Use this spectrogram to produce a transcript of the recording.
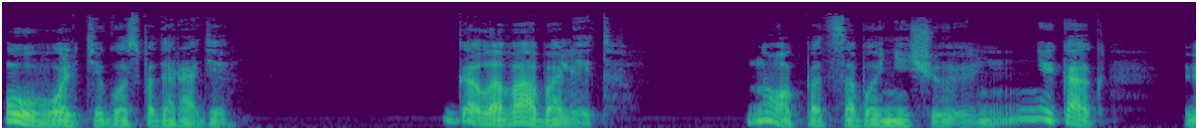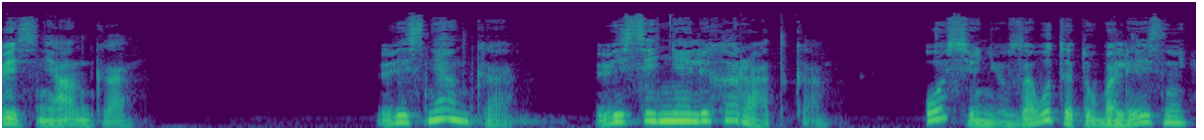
увольте, Господа ради. Голова болит, ног под собой не чую, никак веснянка». Веснянка — весенняя лихорадка. Осенью зовут эту болезнь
